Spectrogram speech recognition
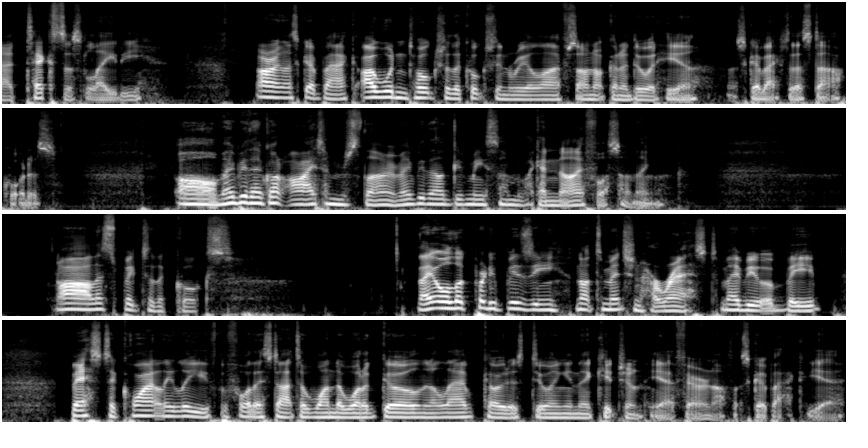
a Texas lady. Alright, let's go back. I wouldn't talk to the cooks in real life, so I'm not going to do it here. Let's go back to the staff quarters. Oh, maybe they've got items though. Maybe they'll give me some, like a knife or something. Ah, let's speak to the cooks. They all look pretty busy, not to mention harassed. Maybe it would be best to quietly leave before they start to wonder what a girl in a lab coat is doing in their kitchen. Yeah, fair enough. Let's go back. Yeah,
